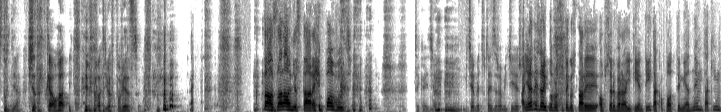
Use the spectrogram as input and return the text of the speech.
Studnia się zatkała i wywaliła w powietrze. Ta, zalanie stary, powódź. Czekajcie, gdzie by tutaj zrobić jeszcze A nie lepiej ten? zrobić po prostu tego stary obserwera i TNT, tak pod tym jednym takim?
